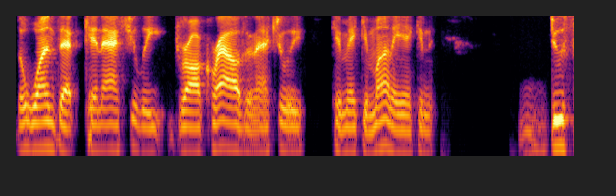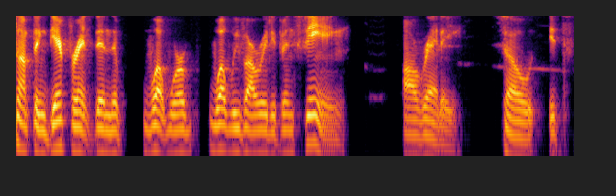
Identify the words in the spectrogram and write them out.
the ones that can actually draw crowds and actually can make you money and can do something different than the what we're what we've already been seeing already. So it's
